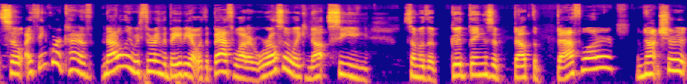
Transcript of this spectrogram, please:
So I think we're kind of not only we're throwing the baby out with the bathwater, but we're also like not seeing some of the good things about the bathwater. I'm not sure.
